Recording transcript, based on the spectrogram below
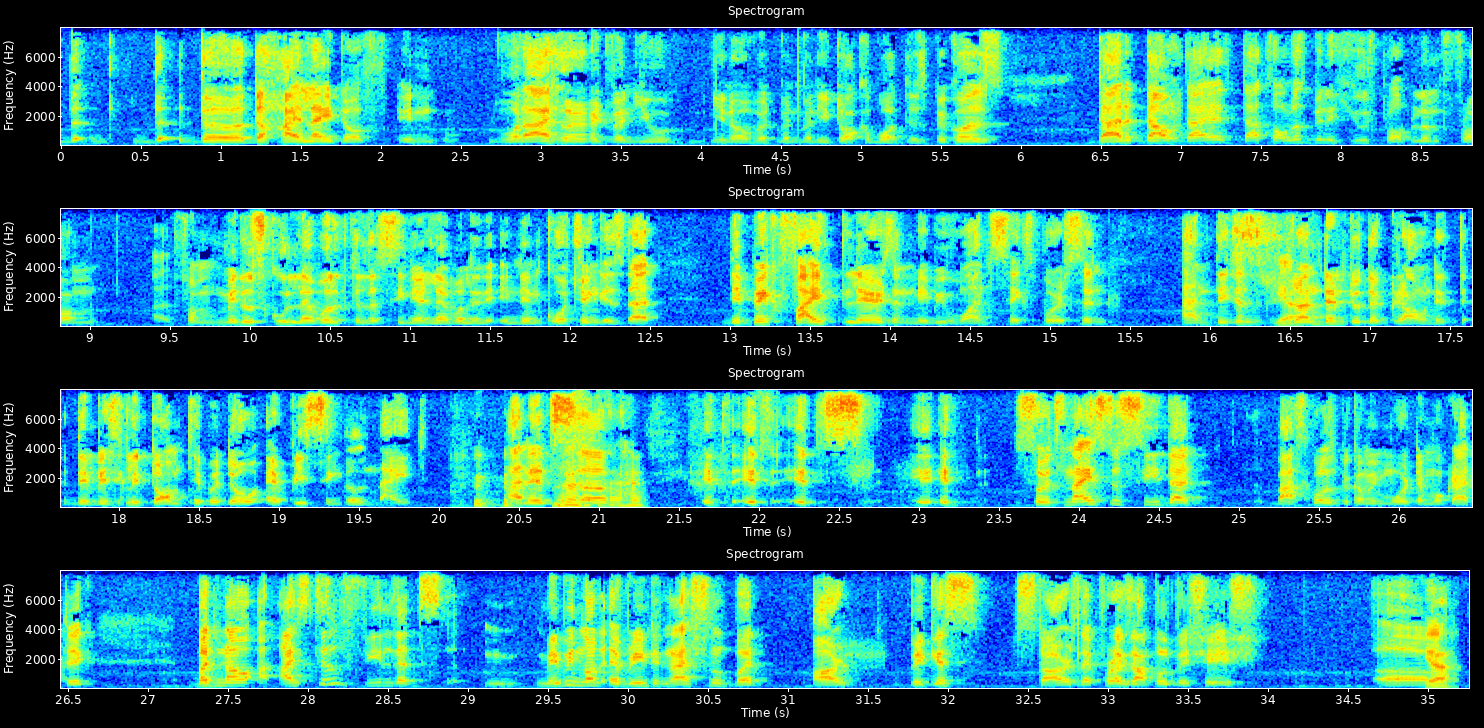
the the the, the highlight of in what I heard when you you know when when you talk about this because that that, that is, that's always been a huge problem from uh, from middle school level till the senior level in Indian coaching is that they pick five players and maybe one six person and they just Yeah. run them to the ground. It, they basically Tom Thibodeau every single night, and it's uh, it's it's it's it. So it's nice to see that basketball is becoming more democratic. But now I- I still feel that maybe not every international, but our biggest stars, like for example Vishesh, uh, Yeah.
